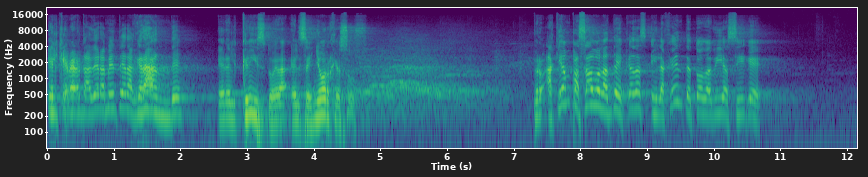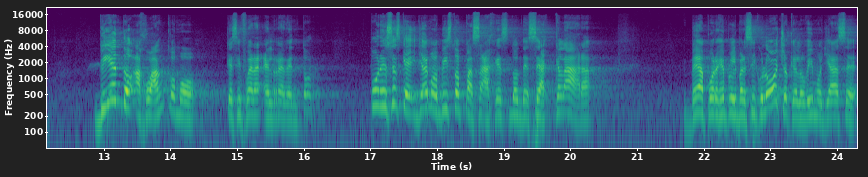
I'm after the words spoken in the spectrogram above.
El que verdaderamente era grande era el Cristo, era el Señor Jesús. Pero aquí han pasado las décadas y la gente todavía sigue viendo a Juan como que si fuera el redentor. Por eso es que ya hemos visto pasajes donde se aclara. Vea por ejemplo el versículo 8 que lo vimos ya hace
